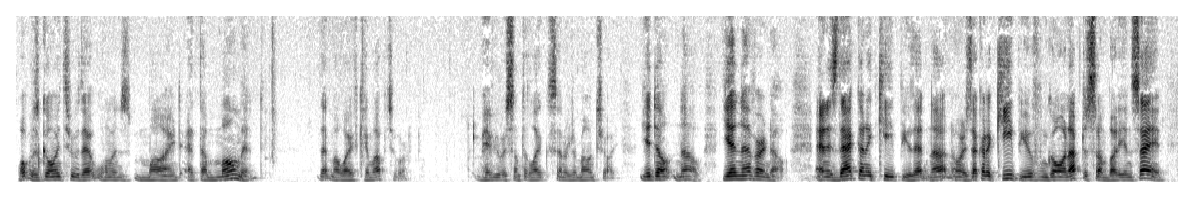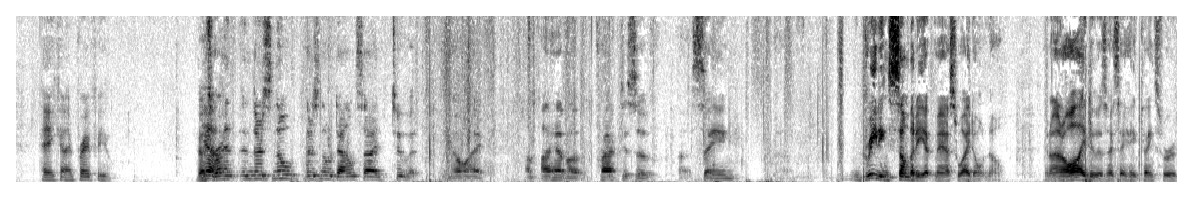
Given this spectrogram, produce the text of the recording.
what was going through that woman's mind at the moment that my wife came up to her. Maybe it was something like Senator Mountjoy. You don't know. You never know. And is that going to keep you, that not knowing, is that going to keep you from going up to somebody and saying, hey, can I pray for you? That's yeah, right. and, and there's no there's no downside to it. You know, I um, I have a practice of uh, saying greeting somebody at Mass who I don't know. You know, and all I do is I say, hey, thanks for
